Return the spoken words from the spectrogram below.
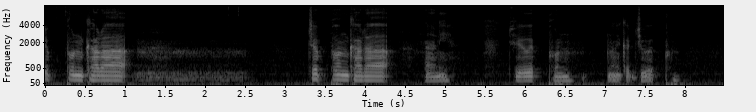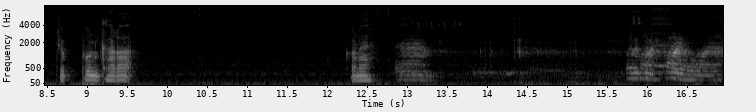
10分から10分から何 ?11 分何か11分10分からこれ Damn. Where's my fiber wire?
